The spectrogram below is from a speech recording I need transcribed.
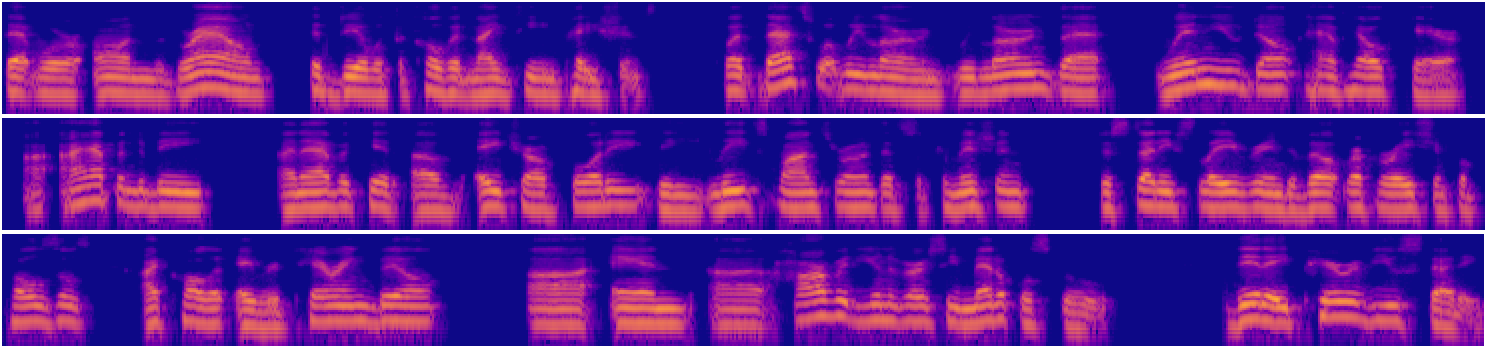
that were on the ground could deal with the COVID 19 patients. But that's what we learned. We learned that when you don't have health care, I, I happen to be an advocate of HR 40, the lead sponsor that's a commission to study slavery and develop reparation proposals. I call it a repairing bill. Uh, and uh, Harvard University Medical School did a peer review study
